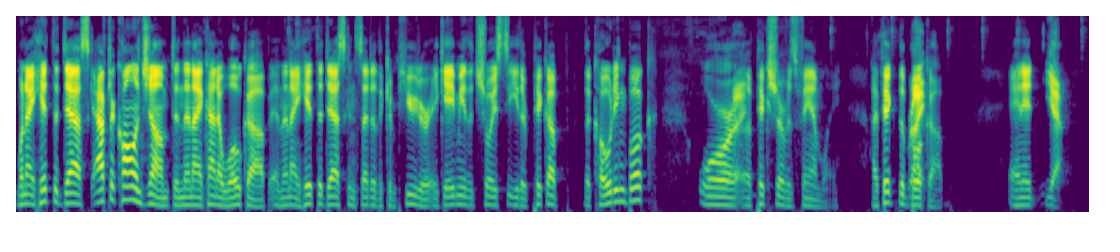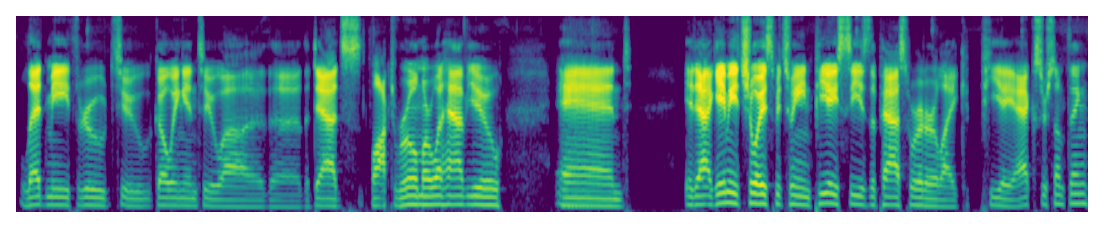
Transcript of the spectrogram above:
when I hit the desk after Colin jumped, and then I kind of woke up, and then I hit the desk instead of the computer. It gave me the choice to either pick up the coding book or right. a picture of his family. I picked the book up, and it yeah led me through to going into uh, the the dad's locked room or what have you, and it uh, gave me a choice between PAC is the password or like PAX or something,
